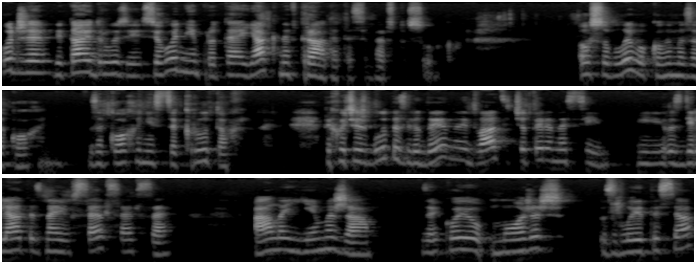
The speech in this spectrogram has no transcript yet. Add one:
Отже, вітаю, друзі! Сьогодні про те, як не втратити себе в стосунках. Особливо, коли ми закохані. Закоханість це круто. Ти хочеш бути з людиною 24 на 7 і розділяти з нею все, все, все. Але є межа, за якою можеш злитися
